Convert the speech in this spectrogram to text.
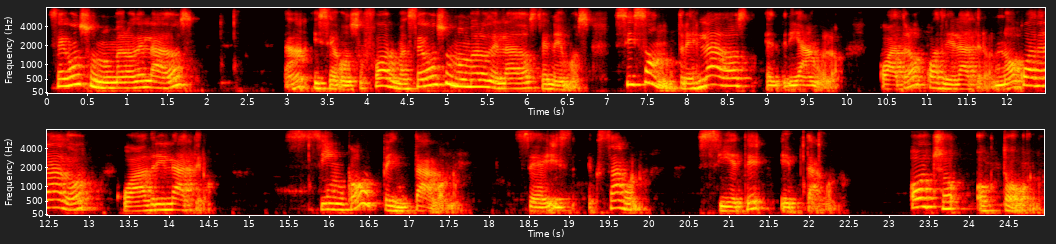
según su número de lados y según su forma, según su número de lados tenemos, si son tres lados, el triángulo, cuatro, cuadrilátero, no cuadrado, cuadrilátero, cinco, pentágono, seis, hexágono, siete, heptágono, ocho, octógono.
